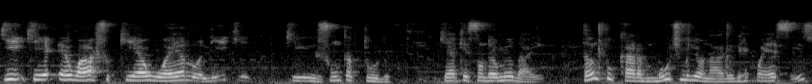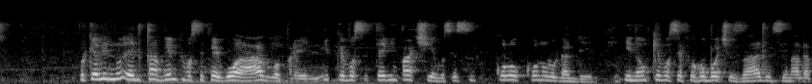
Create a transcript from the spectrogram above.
que, que eu acho que é o elo ali que, que junta tudo, que é a questão da humildade. Tanto o cara multimilionário, ele reconhece isso, porque ele, ele tá vendo que você pegou a água para ele, porque você teve empatia, você se colocou no lugar dele, e não porque você foi robotizado, ensinado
